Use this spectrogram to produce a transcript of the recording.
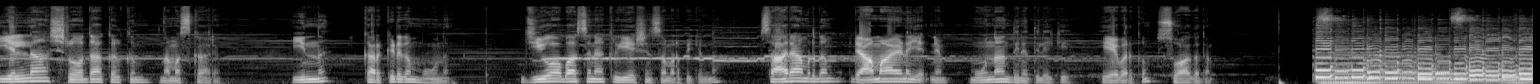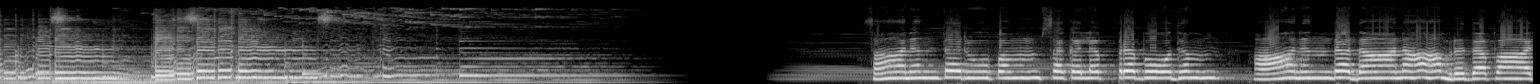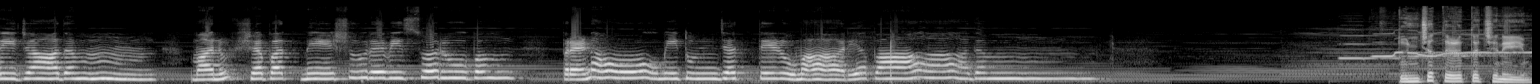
എല്ലാ ശ്രോതാക്കൾക്കും നമസ്കാരം. ഇന്ന് കർക്കിടകം മൂന്ന്. ജീവോപാസന ക്രിയേഷൻ സമർപ്പിക്കുന്ന സാരാമൃതം രാമായണ യജ്ഞം മൂന്നാം ദിനത്തിലേക്ക് ഏവർക്കും സ്വാഗതം. Thank you. സാനന്ദരൂപം സകലപ്രബോധം ആനന്ദദാനാമൃതപാരിജാതം. പ്രണോമി തുഞ്ചത്തെഴുമാര്യ തുഞ്ചത്തെഴുമാര്യപാദം. തുഞ്ചത്തെഴുത്തച്ഛനെയും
